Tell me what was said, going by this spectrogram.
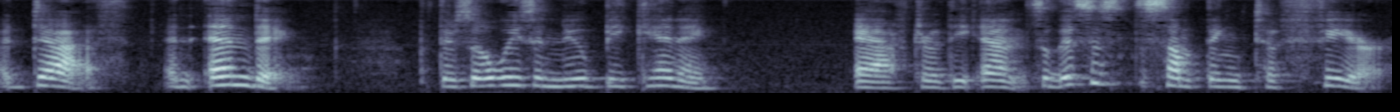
a death, an ending, but there's always a new beginning after the end. So this is something to fear.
